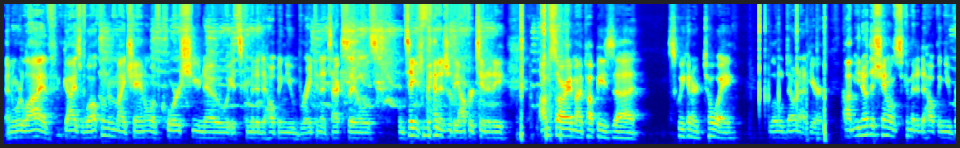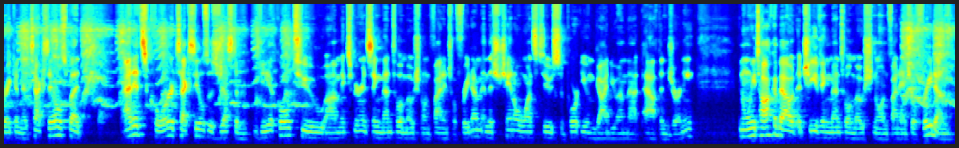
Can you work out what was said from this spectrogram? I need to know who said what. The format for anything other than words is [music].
Speaker 1: And we're live. Guys, welcome to my channel. Of course, you know it's committed to helping you break into tech sales and take [laughs] advantage of the opportunity. I'm sorry, my puppy's uh, squeaking her toy, little donut here. Um, you know this channel is committed to helping you break into tech sales, but at its core, tech sales is just a vehicle to um, experiencing mental, emotional, and financial freedom. And this channel wants to support you and guide you on that path and journey. And when we talk about achieving mental, emotional, and financial freedom,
